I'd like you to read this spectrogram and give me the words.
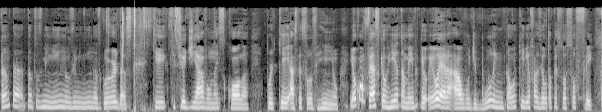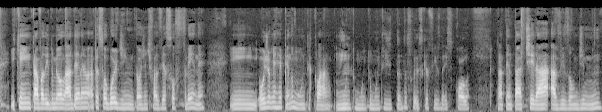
tanta, tantos meninos e meninas gordas que, que se odiavam na escola porque as pessoas riam. E eu confesso que eu ria também porque eu, eu era alvo de bullying, então eu queria fazer outra pessoa sofrer. E quem estava ali do meu lado era a pessoa gordinha, então a gente fazia sofrer, né? E hoje eu me arrependo muito, é claro, muito, muito, muito de tantas coisas que eu fiz na escola para tentar tirar a visão de mim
